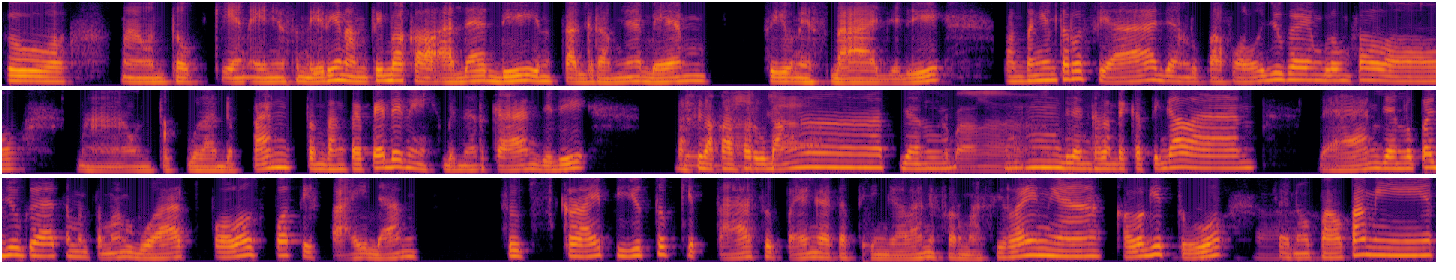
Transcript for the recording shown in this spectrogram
Tuh. Nah, untuk Q&A-nya sendiri nanti bakal ada di Instagramnya BEM Siunisba. Jadi pantengin terus ya, jangan lupa follow juga yang belum follow. Nah, untuk bulan depan tentang PPD nih, bener kan? Jadi pasti bakal seru banget jangan seru banget. Mm, jangan sampai ketinggalan dan jangan lupa juga teman-teman buat follow Spotify dan subscribe YouTube kita supaya nggak ketinggalan informasi lainnya. Kalau gitu, nah. saya Nopal pamit.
